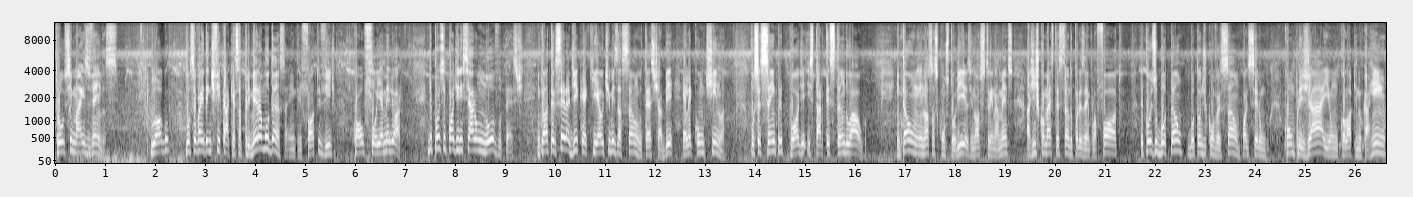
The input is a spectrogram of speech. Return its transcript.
trouxe mais vendas. Logo, você vai identificar que essa primeira mudança entre foto e vídeo, qual foi a melhor. Depois você pode iniciar um novo teste. Então a terceira dica é que a otimização do teste AB ela é contínua. Você sempre pode estar testando algo. Então, em nossas consultorias, em nossos treinamentos, a gente começa testando, por exemplo, a foto, depois o botão, o botão de conversão, pode ser um compre já e um coloque no carrinho,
